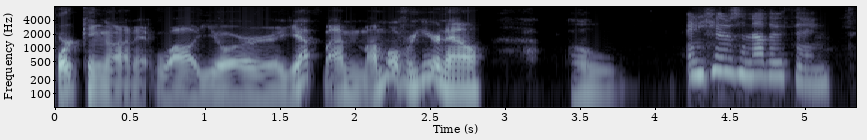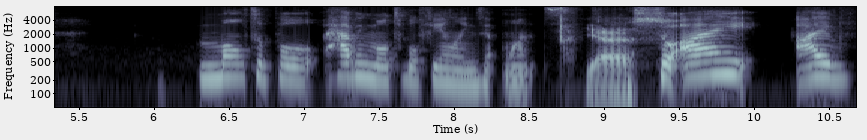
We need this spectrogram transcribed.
working on it while you're yep, I'm I'm over here now. Oh, and here's another thing: multiple having multiple feelings at once. yes. So I I've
